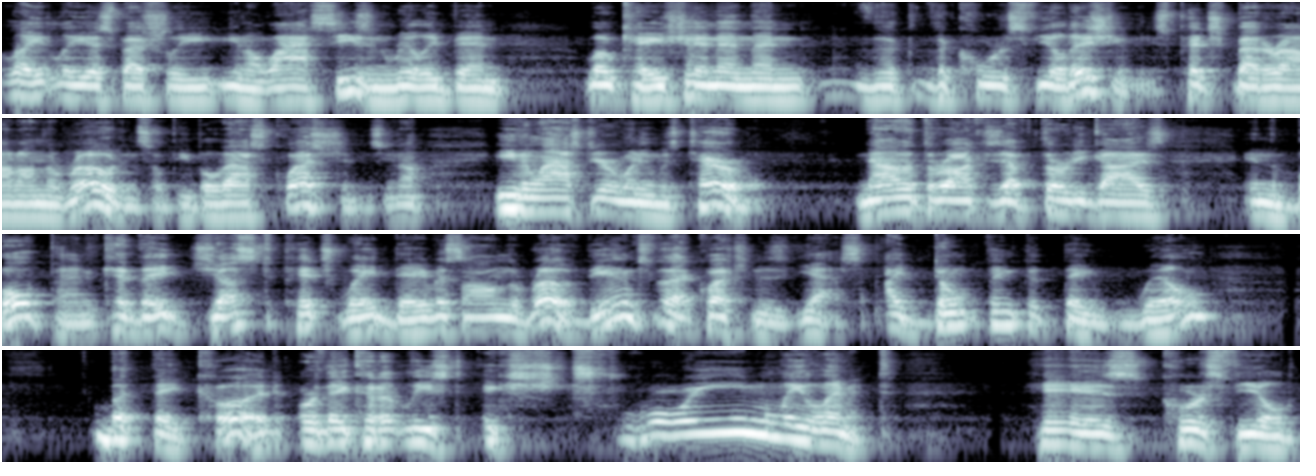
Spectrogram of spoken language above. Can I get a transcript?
lately, especially you know last season, really been location and then the, the Coors Field issue. He's pitched better out on the road, and so people have asked questions. You know, even last year when he was terrible. Now that the Rockies have 30 guys in the bullpen, could they just pitch Wade Davis on the road? The answer to that question is yes. I don't think that they will, but they could, or they could at least extremely limit his Coors Field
